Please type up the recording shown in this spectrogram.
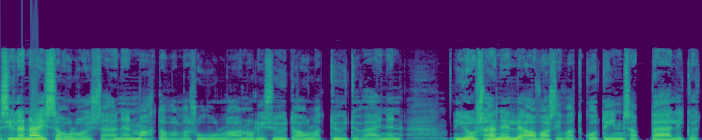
sillä näissä oloissa hänen mahtavalla suvullaan oli syytä olla tyytyväinen, jos hänelle avasivat kotinsa päälliköt,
